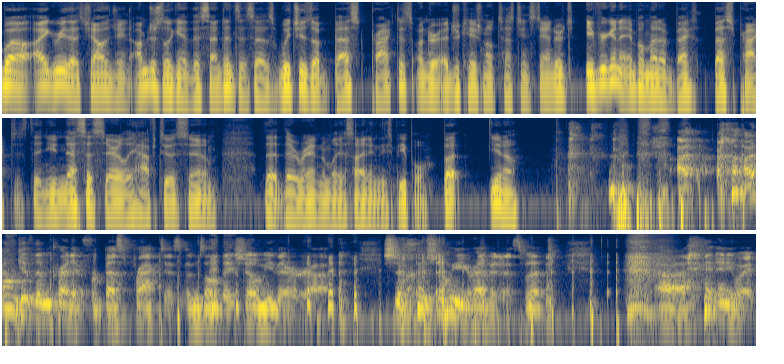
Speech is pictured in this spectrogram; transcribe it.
Well, I agree that's challenging. I'm just looking at this sentence. It says, which is a best practice under educational testing standards. If you're going to implement a best, best practice, then you necessarily have to assume that they're randomly assigning these people. But, you know, I I don't give them credit for best practice until they show me their uh, show, show me your evidence. But uh, anyway,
